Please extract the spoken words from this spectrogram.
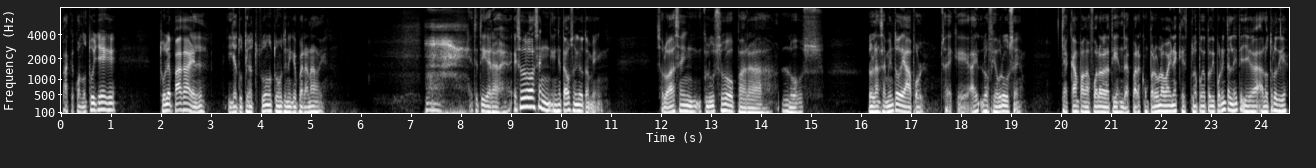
para que cuando tú llegues, tú le pagas a él y ya tú tienes tu turno, tú no tienes que esperar a nadie. Este tigaraje. Eso lo hacen en Estados Unidos también. Eso lo hacen incluso para los, los lanzamientos de Apple. O sea, que hay los fiebruces que acampan afuera de la tienda para comprar una vaina que tú la puedes pedir por internet y te llega al otro día.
